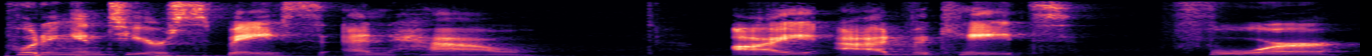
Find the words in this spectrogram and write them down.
putting into your space and how? I advocate for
